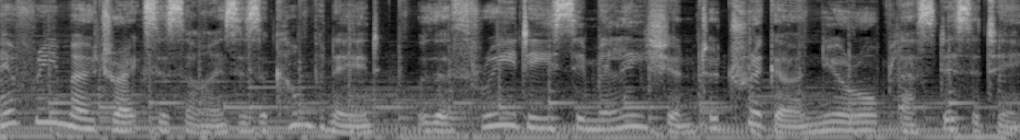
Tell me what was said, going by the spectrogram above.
Every motor exercise is accompanied with a 3D simulation to trigger neural plasticity.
